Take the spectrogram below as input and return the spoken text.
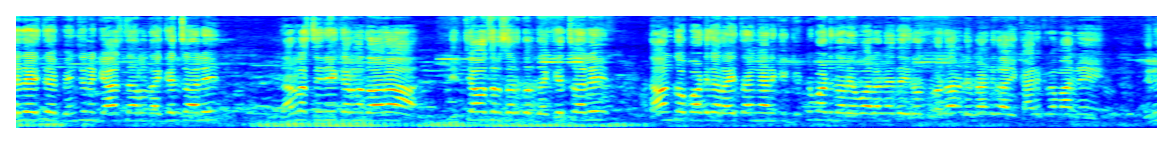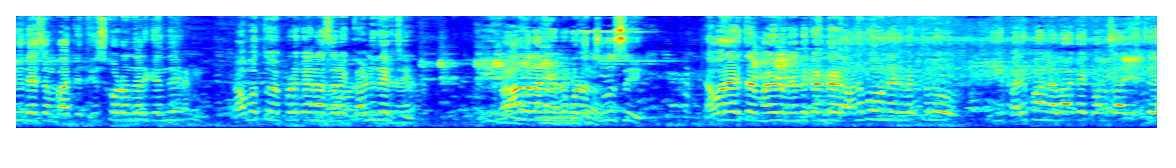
ఏదైతే పెంచిన గ్యాస్ ధరలు తగ్గించాలి ధరల స్థిరీకరణ ద్వారా నిత్యావసర సరుకులు తగ్గించాలి దాంతో పాటుగా రైతాంగానికి గిట్టుబాటు ధర ఇవ్వాలనేది ఈరోజు ప్రధాన డిమాండ్గా ఈ కార్యక్రమాన్ని తెలుగుదేశం పార్టీ తీసుకోవడం జరిగింది. ప్రభుత్వం ఎప్పటికైనా సరే కళ్ళు తెరిచి ఈ బాధలన్నింటినీ కూడా చూసి ఎవరైతే మహిళలు ఎందుకంటే అనుభవం లేని వ్యక్తులు ఈ పరిపాలన ఎలాగే కొనసాగిస్తే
